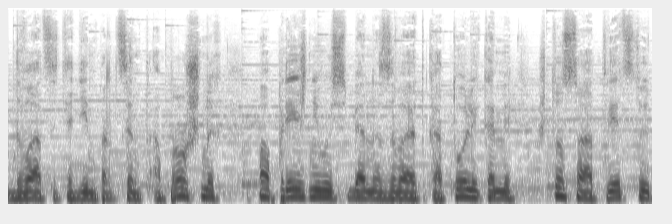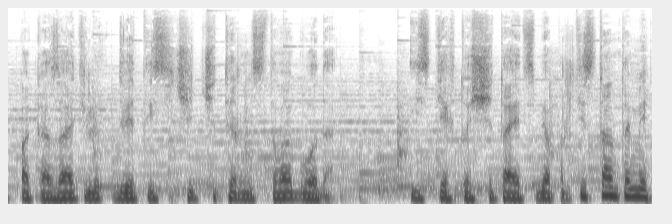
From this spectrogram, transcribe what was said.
21% опрошенных по-прежнему себя называют католиками, что соответствует показателю 2014 года. Из тех, кто считает себя протестантами,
